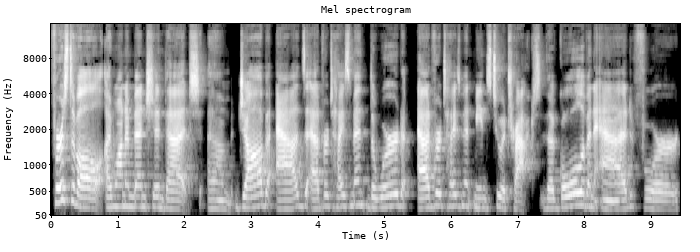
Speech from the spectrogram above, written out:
First of all, I want to mention that um, job ads, advertisement, the word advertisement means to attract. The goal of an ad for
